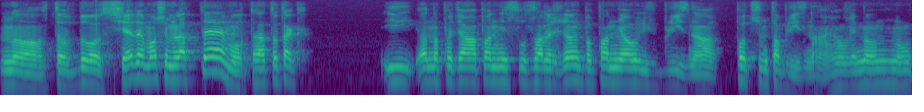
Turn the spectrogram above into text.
No, to było z 7-8 lat temu, to, to tak... I ona powiedziała, pan jest uzależniony, bo pan miał już blizna. Po czym to blizna? Ja mówię, no, no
